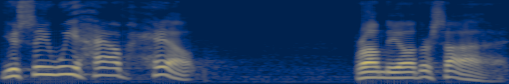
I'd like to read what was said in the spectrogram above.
You see, we have help from the other side.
